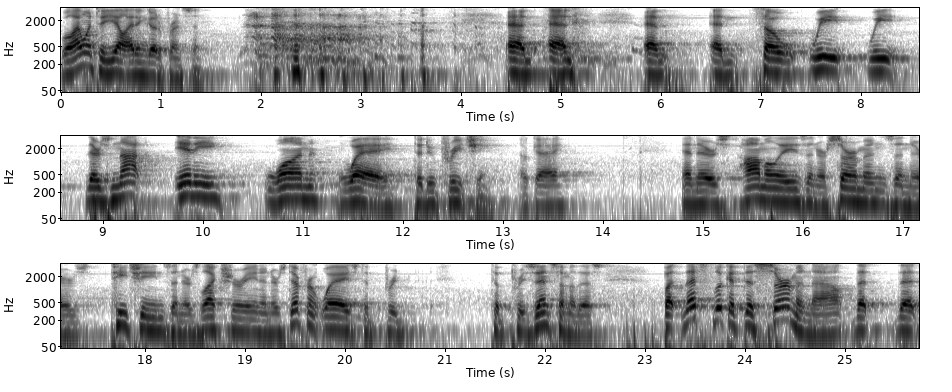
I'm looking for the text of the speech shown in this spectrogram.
well, I went to Yale, I didn't go to Princeton. and and and and so we we there's not any one way to do preaching okay? And there's homilies and there's sermons and there's teachings and there's lecturing and there's different ways to pre- to present some of this. But let's look at this sermon now that that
